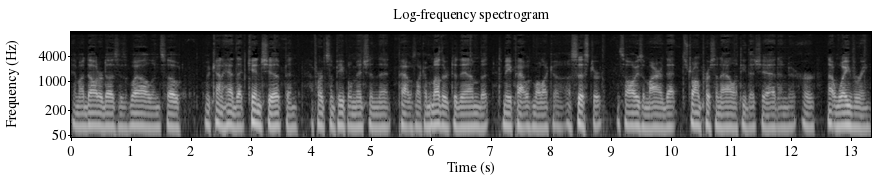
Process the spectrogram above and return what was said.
and my daughter does as well. And so we kind of had that kinship and I've heard some people mention that Pat was like a mother to them, but to me, Pat was more like a, a sister. It's always admired that strong personality that she had and her not wavering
